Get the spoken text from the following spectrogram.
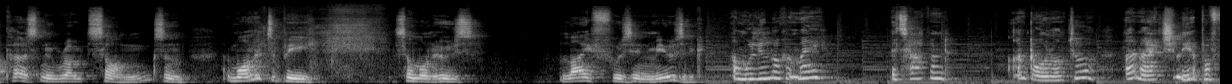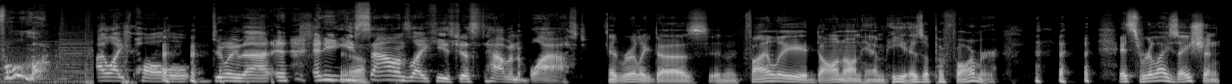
person who wrote songs and I wanted to be someone whose life was in music. And will you look at me? It's happened. I'm going on tour. I'm actually a performer. I like Paul doing that. And, and he, he sounds like he's just having a blast. It really does. And finally, it dawned on him he is a performer. it's realization,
